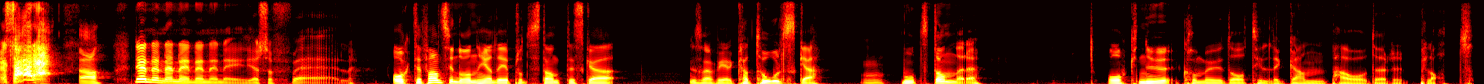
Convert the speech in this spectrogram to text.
det, sa det? Ja. Nej, nej, nej, nej, nej, nej, nej, jag så fel. Och det fanns ju då en hel del protestantiska, nu sa jag fel, katolska Mm. motståndare. Och nu kommer vi då till the gunpowder plot.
